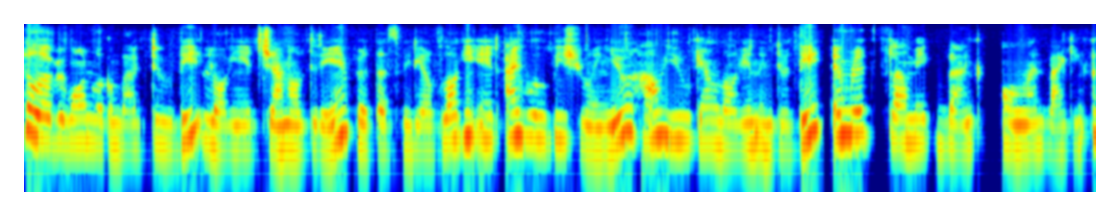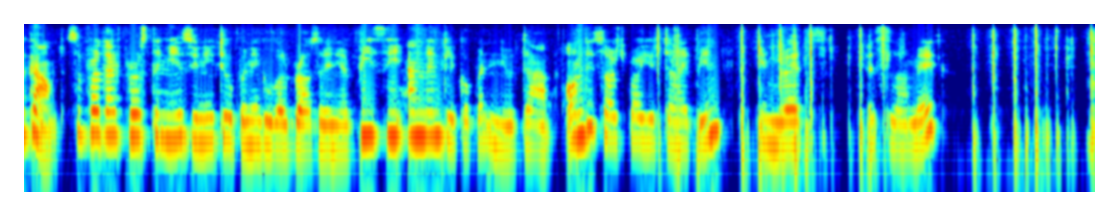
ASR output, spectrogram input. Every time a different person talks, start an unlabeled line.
Hello everyone, welcome back to the Login Aid channel. Today for this video of Login Aid, I will be showing you how you can log in into the Emirates Islamic Bank online banking account. So for that first thing is you need to open a Google browser in your PC and then click open new tab. On the search bar you type in Emirates Islamic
